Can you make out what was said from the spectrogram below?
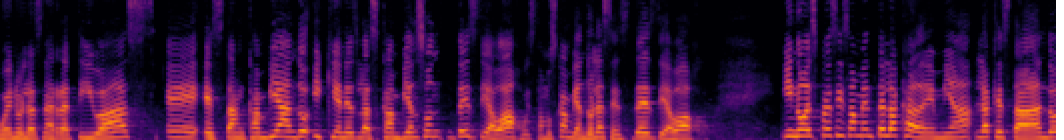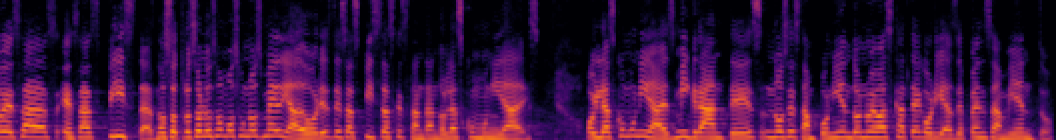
Bueno, las narrativas eh, están cambiando y quienes las cambian son desde abajo, estamos cambiándolas es desde abajo. Y no es precisamente la academia la que está dando esas, esas pistas, nosotros solo somos unos mediadores de esas pistas que están dando las comunidades. Hoy las comunidades migrantes nos están poniendo nuevas categorías de pensamiento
